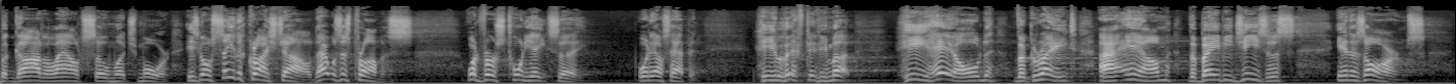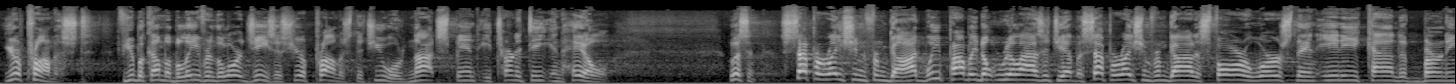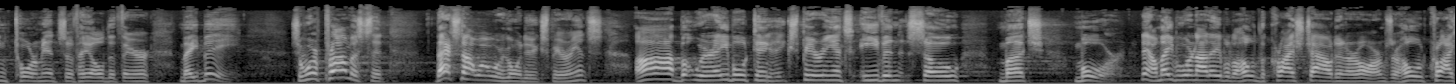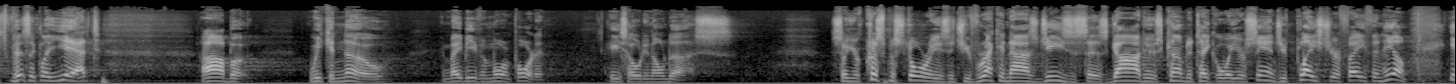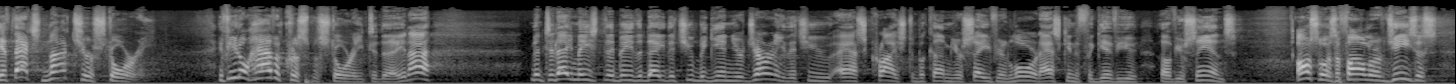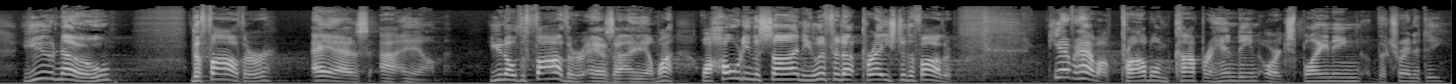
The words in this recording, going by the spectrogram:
but God allowed so much more. He's going to see the Christ child. That was His promise. What verse 28 say? What else happened? He lifted him up. He held the great I am, the baby Jesus, in his arms. You're promised. If you become a believer in the Lord Jesus, you're promised that you will not spend eternity in hell. Listen, separation from God, we probably don't realize it yet, but separation from God is far worse than any kind of burning torments of hell that there may be. So we're promised that that's not what we're going to experience. Ah, but we're able to experience even so much more. Now, maybe we're not able to hold the Christ child in our arms or hold Christ physically yet, ah, but we can know, and maybe even more important, He's holding on to us. So, your Christmas story is that you've recognized Jesus as God who's come to take away your sins. You've placed your faith in Him. If that's not your story, if you don't have a Christmas story today, and I then today needs to be the day that you begin your journey, that you ask Christ to become your Savior and Lord, asking to forgive you of your sins. Also, as a follower of Jesus, you know the Father as I am. You know the Father as I am. While, while holding the Son, he lifted up praise to the Father. Do you ever have a problem comprehending or explaining the Trinity?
